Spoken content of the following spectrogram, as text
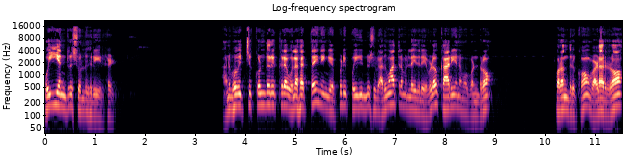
பொய் என்று சொல்லுகிறீர்கள்? அனுபவித்து கொண்டிருக்கிற உலகத்தை நீங்கள் எப்படி பொய் என்று அது அது மாத்திரமில்லை இதில் எவ்வளோ காரியம் நம்ம பண்ணுறோம் பிறந்திருக்கோம் வளர்கிறோம்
